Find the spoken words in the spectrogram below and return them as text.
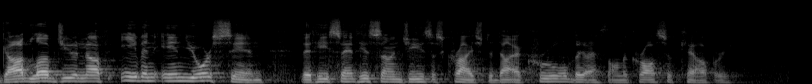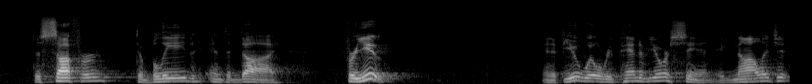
God loved you enough, even in your sin, that He sent His Son, Jesus Christ, to die a cruel death on the cross of Calvary, to suffer to bleed, and to die for you. And if you will repent of your sin, acknowledge it,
